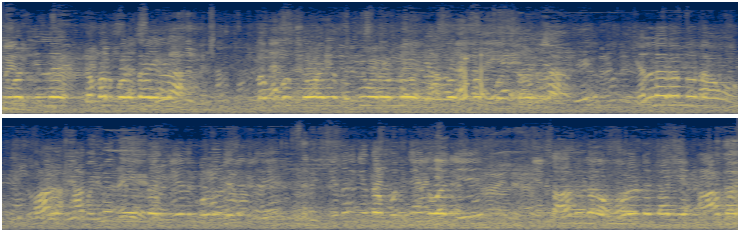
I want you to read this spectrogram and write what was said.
ಇವತ್ತಿಲ್ಲ ಡಬಲ್ ಎಲ್ಲರನ್ನು ನಾವು ಬಹಳ ಆತ್ಮೀಯತೆಯಿಂದ ಕೇಳಿಕೊಳ್ಳುವುದೇನೆಂದ್ರೆ ಇದಕ್ಕಿಂತ ಮುಂಚಿತವಾಗಿ ತಾಲೂಕಾ ಹೋರಾಟಕ್ಕಾಗಿ ಆಧಾರ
